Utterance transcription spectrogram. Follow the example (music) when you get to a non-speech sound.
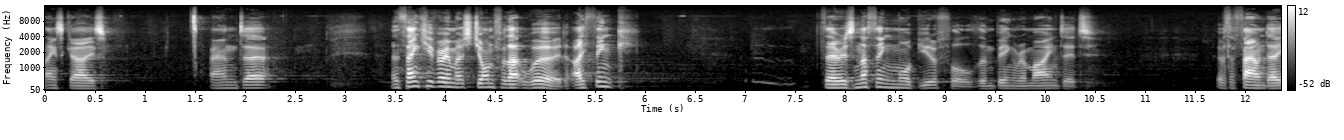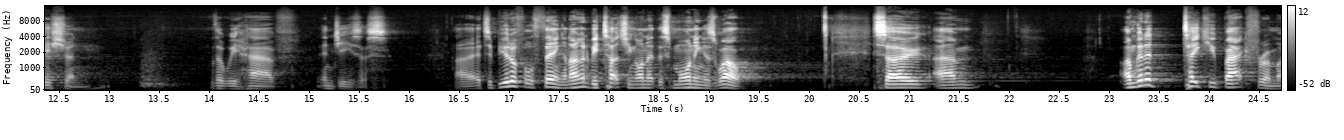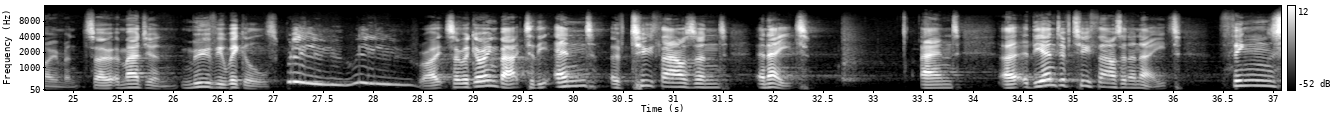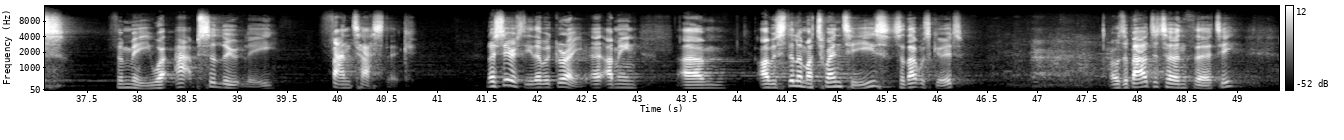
Thanks, guys. And, uh, and thank you very much, John, for that word. I think there is nothing more beautiful than being reminded of the foundation that we have in Jesus. Uh, it's a beautiful thing, and I'm going to be touching on it this morning as well. So, um, I'm going to take you back for a moment. So, imagine movie wiggles, right? So, we're going back to the end of 2008. And uh, at the end of 2008, things for me were absolutely fantastic. No, seriously, they were great. I mean, um, I was still in my 20s, so that was good. I was about to turn 30.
